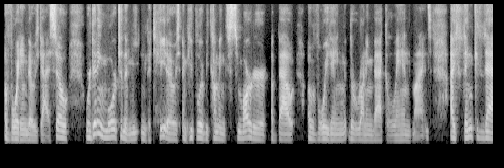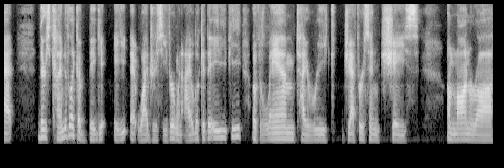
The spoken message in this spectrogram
avoiding those guys. So we're getting more to the meat and potatoes, and people are becoming smarter about avoiding the running back landmines. I think that there's kind of like a big eight at wide receiver when I look at the ADP of Lamb, Tyreek, Jefferson, Chase, Amon Ra,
